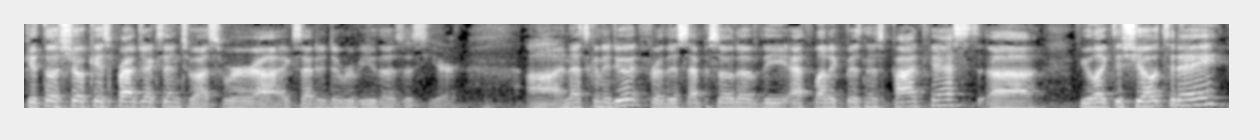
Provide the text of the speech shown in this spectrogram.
get those showcase projects into us. We're uh, excited to review those this year. Uh, and that's going to do it for this episode of the Athletic Business Podcast. Uh, if you like the show today,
